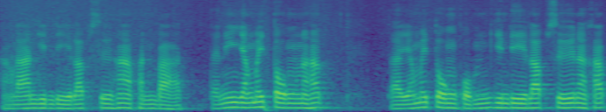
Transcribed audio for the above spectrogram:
ทางร้านยินดีรับซื้อ5,000บาท แต่นี่ยังไม่ตรงนะครับ แต่ยังไม่ตรงผมยินดีรับซื้อนะครับ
